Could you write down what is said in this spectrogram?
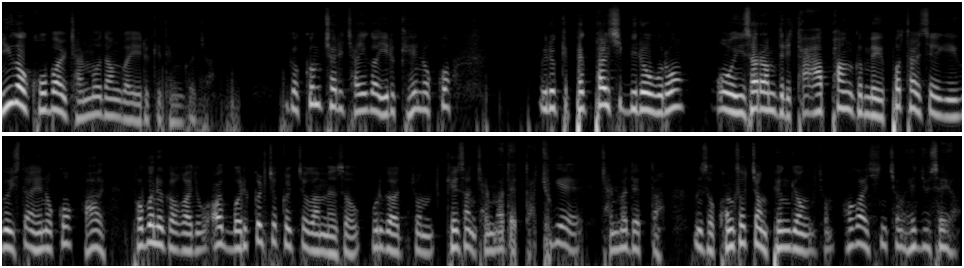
네가 고발 잘못한 거야 이렇게 된 거죠. 그러니까 검찰이 자기가 이렇게 해놓고 이렇게 181억으로 오, 이 사람들이 다 합한 금액이 포탈세액이 이것이다 해놓고, 아, 법원에 가가지고, 아, 머리 끌적끌적 하면서 우리가 좀 계산 잘못했다. 추계 잘못했다. 하면서 공소장 변경 좀 허가 신청해 주세요.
